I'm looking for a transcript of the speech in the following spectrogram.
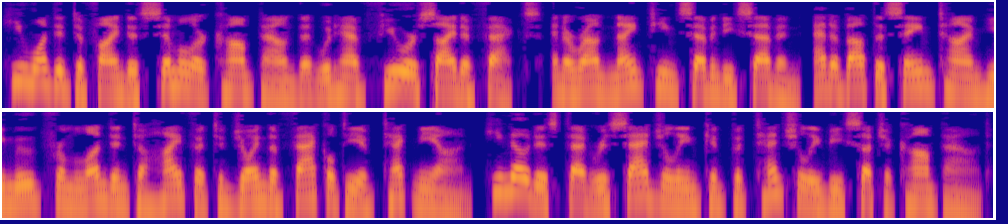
He wanted to find a similar compound that would have fewer side effects, and around 1977, at about the same time he moved from London to Haifa to join the faculty of Technion, he noticed that rasagiline could potentially be such a compound.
